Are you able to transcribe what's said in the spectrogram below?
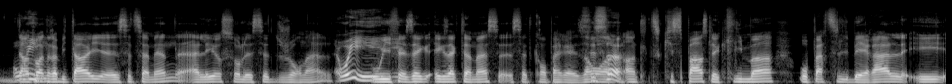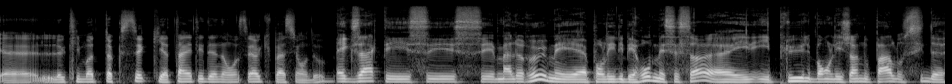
d'Antoine Robitaille cette semaine à lire sur le site du journal. Oui. Où il faisait exactement cette comparaison entre, ce qui se passe, le climat au Parti libéral et le climat toxique qui a tant été dénoncé à Occupation Double. Exact. Et c'est malheureux mais pour les libéraux, mais c'est ça. Et, et plus, bon, les gens nous parlent aussi de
